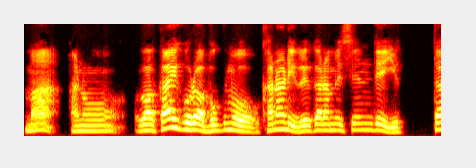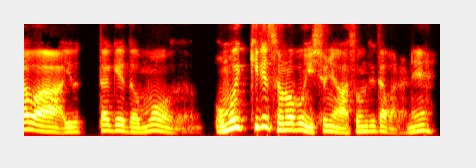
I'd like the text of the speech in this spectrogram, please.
まあ、あの、若い頃は僕もかなり上から目線で言ったは言ったけども、思いっきりその分一緒に遊んでたからね。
